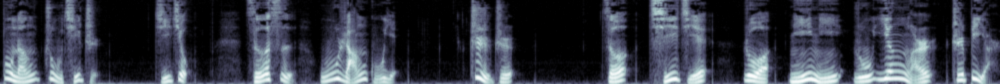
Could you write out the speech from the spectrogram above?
不能助其止，急救，则似无壤骨也。治之，则其节若泥泥如婴儿之臂耳。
